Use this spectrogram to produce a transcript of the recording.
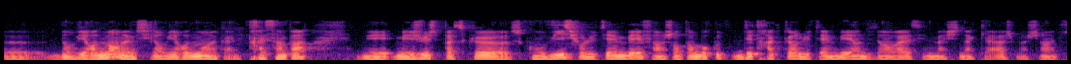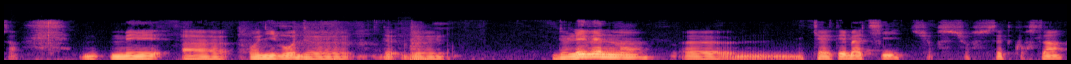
euh, d'environnement, même si l'environnement est quand même très sympa, mais, mais juste parce que ce qu'on vit sur l'UTMB, enfin j'entends beaucoup de détracteurs de l'UTMB en disant ouais c'est une machine à cash, machin et tout ça, mais euh, au niveau de, de, de, de l'événement euh, qui a été bâti sur, sur cette course-là,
